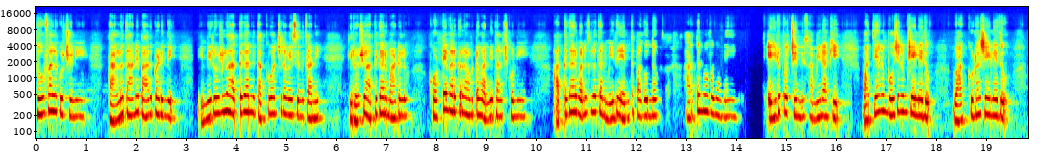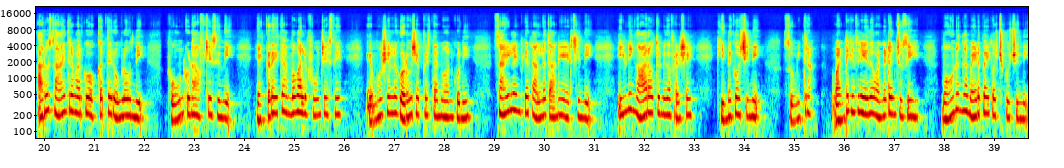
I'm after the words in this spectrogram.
సోఫాలో కూర్చొని తనలో తానే బాధపడింది. ఇన్ని రోజులు అత్తగారిని తక్కువ అంచనా వేసింది కానీ ఈరోజు అత్తగారి మాటలు కొట్టే వరకు రావటం అన్నీ తలుచుకొని అత్తగారి మనసులో తన మీద ఎంత పగుందో అర్థమవ్వగానే ఏడుపొచ్చింది సమీరాకి. మధ్యాహ్నం భోజనం చేయలేదు వాక్ కూడా చేయలేదు. ఆ రోజు సాయంత్రం వరకు ఒక్కతే రూమ్లో ఉంది. ఫోన్ కూడా ఆఫ్ చేసింది. ఎక్కడైతే అమ్మ వాళ్ళు ఫోన్ చేస్తే ఎమోషన్లో గొడవ చెప్పేస్తాను అనుకుని సైలెంట్గా తనలో తానే ఏడ్చింది. ఈవినింగ్ ఆరు అవుతుండగా ఫ్రెష్ అయి కిందకు వచ్చింది. సుమిత్ర వంటగదిలో ఏదో వండటం చూసి మౌనంగా మేడపైకి వచ్చి కూర్చుంది.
